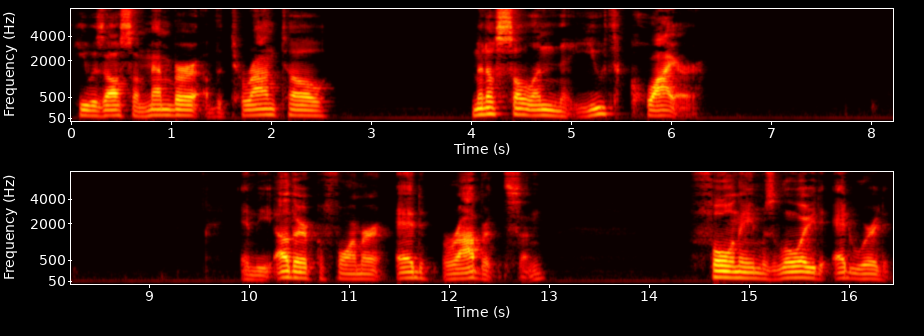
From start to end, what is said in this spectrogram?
He was also a member of the Toronto Mendelssohn Youth Choir. And the other performer, Ed Robertson, full name was Lloyd Edward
